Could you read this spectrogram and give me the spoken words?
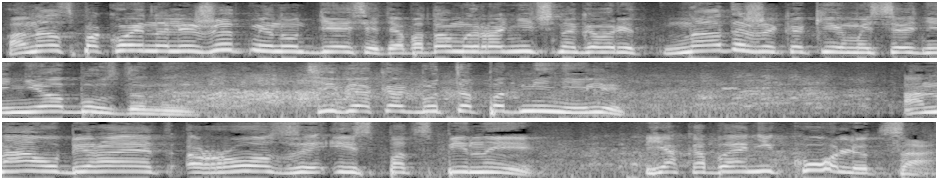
Она спокойно лежит минут 10, а потом иронично говорит, надо же, какие мы сегодня необузданные. Тебя как будто подменили. Она убирает розы из-под спины. Якобы они колются.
